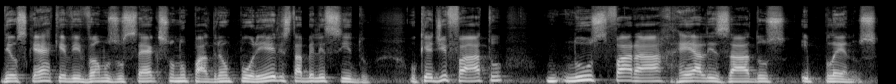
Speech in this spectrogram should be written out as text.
Deus quer que vivamos o sexo no padrão por ele estabelecido, o que de fato nos fará realizados e plenos.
